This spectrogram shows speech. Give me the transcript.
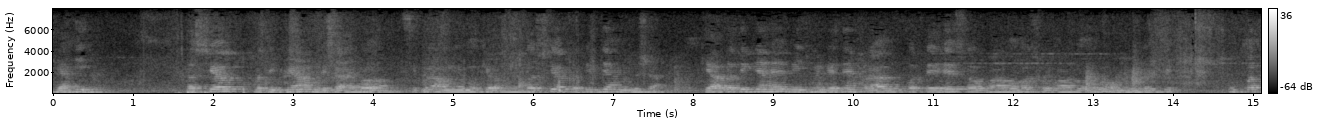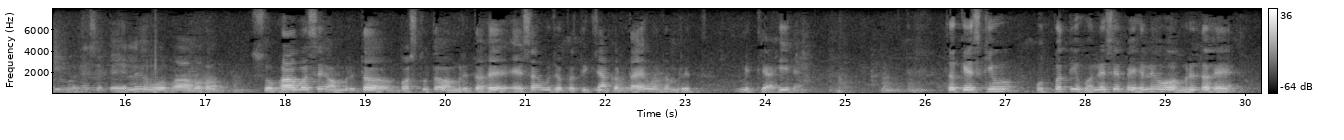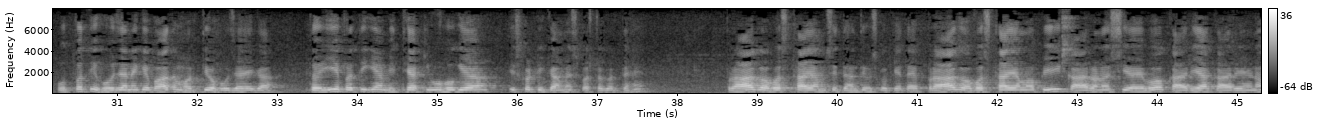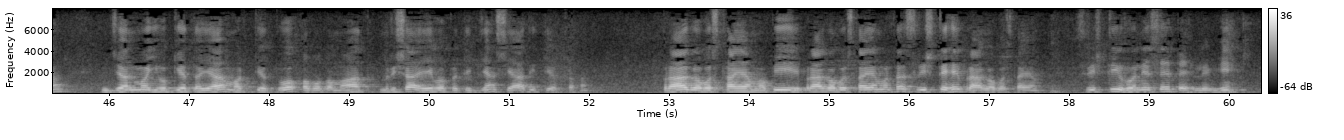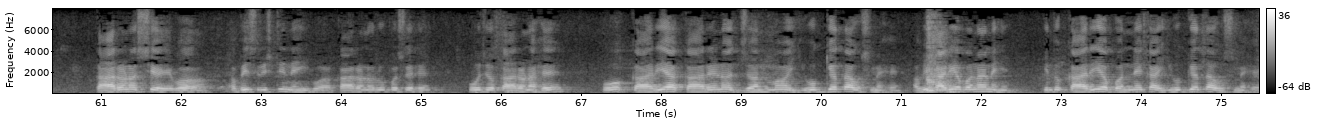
मिथ्या ही है। तस्य प्रतिज्ञा मृषा इतना मुख्य तस्य प्रतिज्ञा मृषा क्या प्रतिज्ञा है? बीच में कहते हैं प्राग उत्पत्ति है, स्वभाव स्वभाव उत्पत्ति होने से पहले वो भाव स्वभाव से अमृत वस्तु तो अमृत है। ऐसा वो जो प्रतिज्ञा करता है, वो तो मृत, मिथ्या ही है। तो कैस, क्यों? उत्पत्ति होने से पहले वो अमृत है। उत्पत्ति हो जाने के बाद मृत्यु हो जाएगा। तो ये प्रतिज्ञा मिथ्या क्यों हो गया? इसको टीका में स्पष्ट करते हैं। प्राग अवस्थायाम सिद्धांति उसको कहता है, प्राग अवस्थायाम अपनी कारण से कार्याकारेण जन्म योग्यतया मर्त्यत्व अवगमात। मृषा एवं प्रतिज्ञा सियाद इत्यर्थः। प्राग अवस्थायाम अपनी प्राग अवस्थायाम अर्थात सृष्टि है प्राग अवस्थायाम सृष्टि होने से पहले भी। कारण से एव, अभी सृष्टि नहीं हुआ, कारण रूप से है। वो जो कारण है, वो कार्य कारण जन्म योग्यता उसमें है। अभी कार्य बना नहीं, किंतु कार्य बनने का योग्यता उसमें है।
